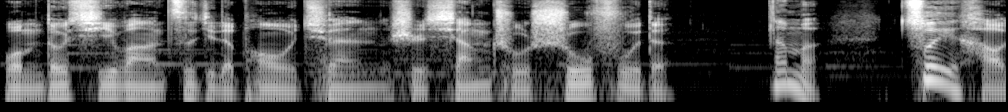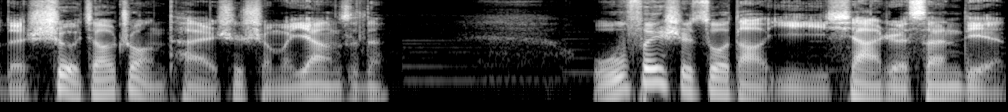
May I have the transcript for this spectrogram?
我们都希望自己的朋友圈是相处舒服的。那么，最好的社交状态是什么样子呢？无非是做到以下这三点：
